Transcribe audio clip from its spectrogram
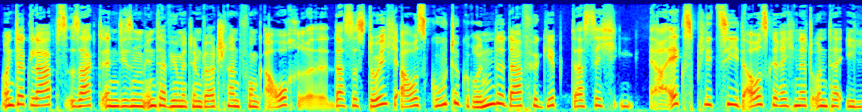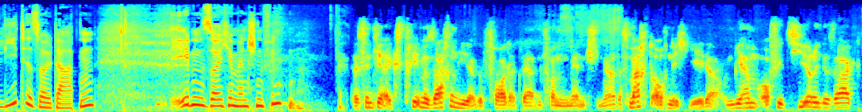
Und Dirk Labs sagt in diesem Interview mit dem Deutschlandfunk auch, äh, dass es durchaus gute Gründe dafür gibt, dass sich explizit ausgerechnet unter Elitesoldaten eben solche Menschen finden. Das sind ja extreme Sachen, die da gefordert werden von Menschen. Ja. Das macht auch nicht jeder. Und wir haben Offiziere gesagt,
